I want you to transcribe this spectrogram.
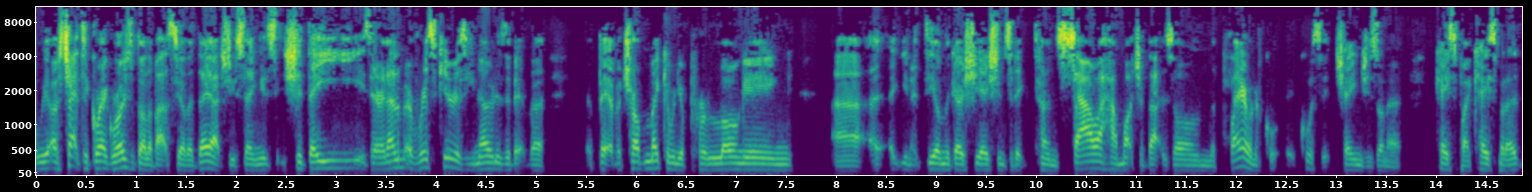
We, I was chatting to Greg Rosenthal about this the other day, actually saying, is should they? Is there an element of risk here? Is he known as a bit of a, a bit of a troublemaker when you're prolonging, uh, uh you know, deal negotiations and it turns sour? How much of that is on the player? And of course, of course, it changes on a case by case. But I don't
